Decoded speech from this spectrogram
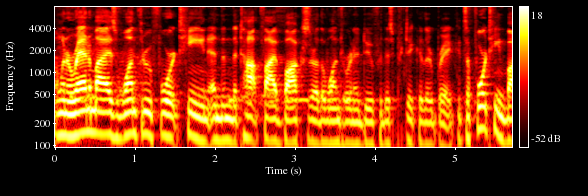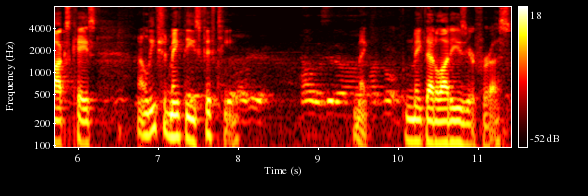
I'm going to randomize 1 through 14, and then the top five boxes are the ones we're going to do for this particular break. It's a 14 box case. Now, Leaf should make these 15. Make, make that a lot easier for us.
